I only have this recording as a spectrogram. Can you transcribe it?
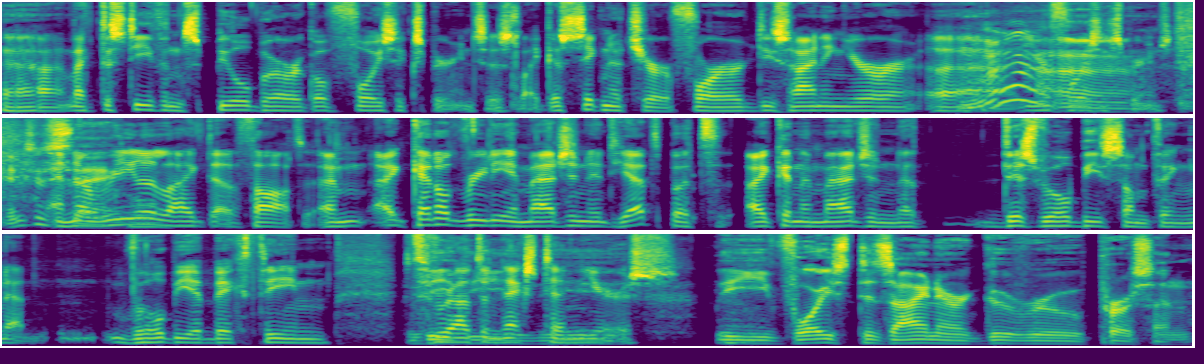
Uh, like the Steven Spielberg of voice experiences, like a signature for designing your uh, your voice Ah, experience. And I interesting. really like that thought. Um, I cannot really imagine it yet, but I can imagine that this will be something that will be a big theme throughout the, the- next ten years. The voice designer guru person.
